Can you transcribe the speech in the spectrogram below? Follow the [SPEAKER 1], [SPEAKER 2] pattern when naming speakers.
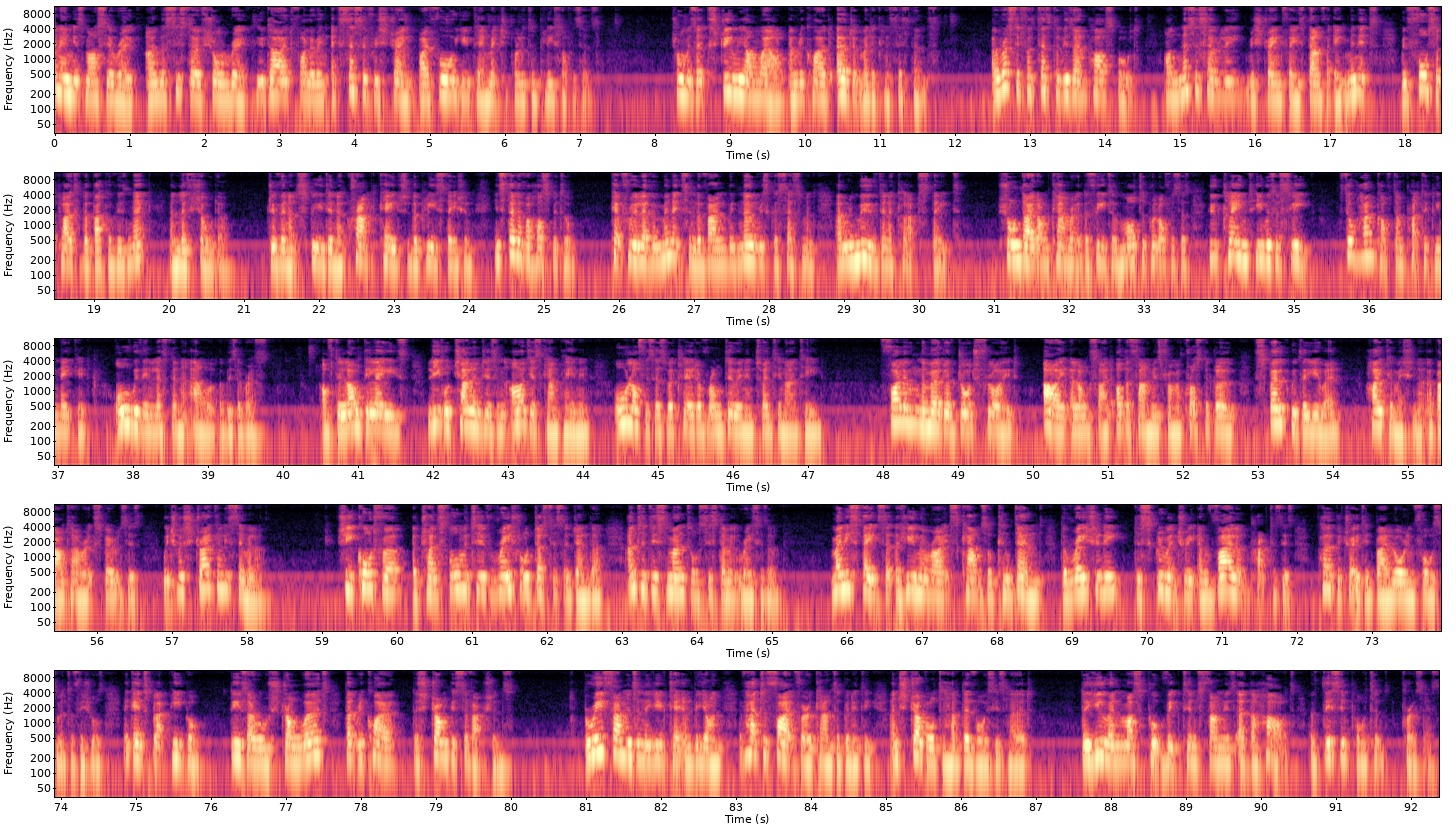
[SPEAKER 1] My name is Marcia Rigg. I'm the sister of Sean Rigg, who died following excessive restraint by four UK Metropolitan Police officers. Sean was extremely unwell and required urgent medical assistance. Arrested for theft of his own passport, unnecessarily restrained face down for eight minutes with force applied to the back of his neck and left shoulder. Driven at speed in a cramped cage to the police station instead of a hospital kept for 11 minutes in the van with no risk assessment and removed in a collapsed state. Sean died on camera at the feet of multiple officers who claimed he was asleep, still handcuffed and practically naked, all within less than an hour of his arrest. After long delays, legal challenges and arduous campaigning, all officers were cleared of wrongdoing in 2019. Following the murder of George Floyd, I, alongside other families from across the globe, spoke with the UN High Commissioner about our experiences, which were strikingly similar. She called for a transformative racial justice agenda and to dismantle systemic racism. Many states at the Human Rights Council condemned the racially discriminatory and violent practices perpetrated by law enforcement officials against black people. These are all strong words that require the strongest of actions. Bereaved families in the UK and beyond have had to fight for accountability and struggle to have their voices heard. The UN must put victims' families at the heart of this important process.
